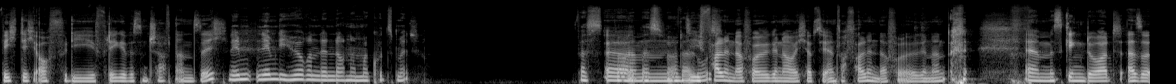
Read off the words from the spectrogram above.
wichtig, auch für die Pflegewissenschaft an sich. Nehmen nehm die Hörenden doch nochmal kurz mit. Was war, ähm, was war da Die los? Fallender-Folge, genau. Ich habe sie einfach Fallender-Folge genannt. ähm, es ging dort, also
